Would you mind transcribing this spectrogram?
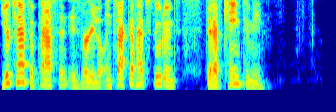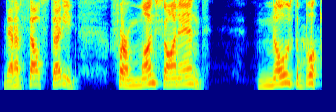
your chance of passing is very low. In fact, I've had students that have came to me that have self-studied for months on end knows the book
